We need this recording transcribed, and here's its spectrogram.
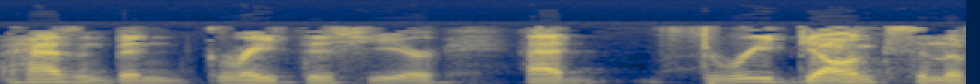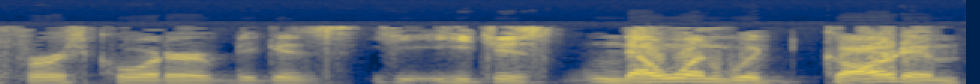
hasn't been great this year, had three dunks in the first quarter because he, he just, no one would guard him.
